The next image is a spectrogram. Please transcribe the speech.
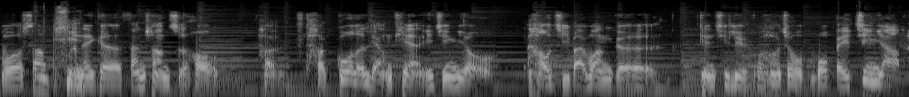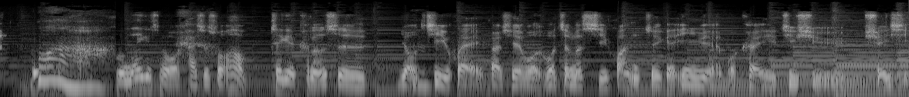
我上次那个翻唱之后，他他过了两天已经有。好几百万个点击率，然后就我被惊讶了。哇！从那个时候我开始说，哦，这个可能是有机会，而且我我这么喜欢这个音乐，我可以继续学习。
